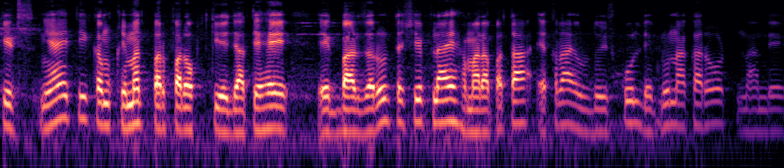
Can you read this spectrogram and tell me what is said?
किट्स निहायती कम कीमत पर फरोख्त किए जाते हैं। एक बार ज़रूर तशरीफ़ लाए, हमारा पता इकरा उर्दू स्कूल देगलू नाका रोड, नांदेड़।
